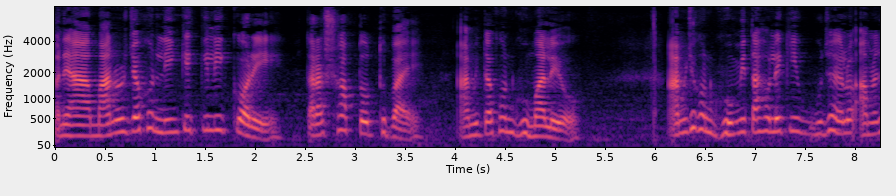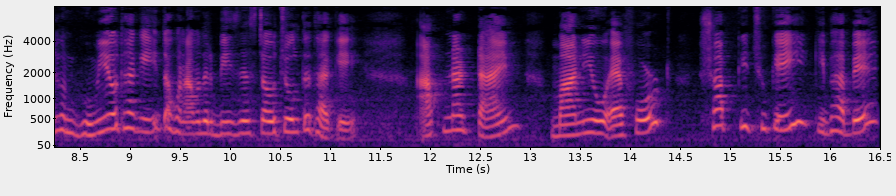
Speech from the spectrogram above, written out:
মানে মানুষ যখন লিঙ্কে ক্লিক করে, তারা সব তথ্য পায়। আমি তখন ঘুমালেও। আমি যখন ঘুমি, তাহলে কি বোঝা গেল, আমরা যখন ঘুমিয়েও থাকি, তখন আমাদের বিজনেসটাও চলতে থাকে। আপনার টাইম মানি ও এফোর্ট সব কিছুকেই কীভাবে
